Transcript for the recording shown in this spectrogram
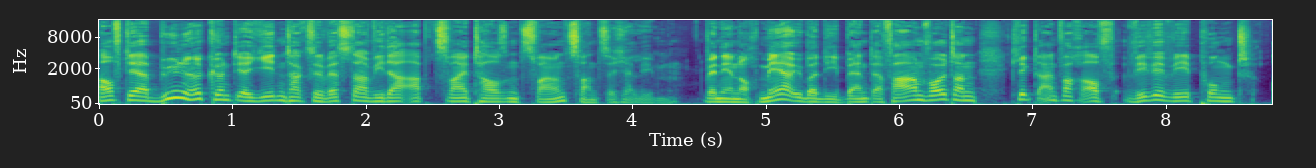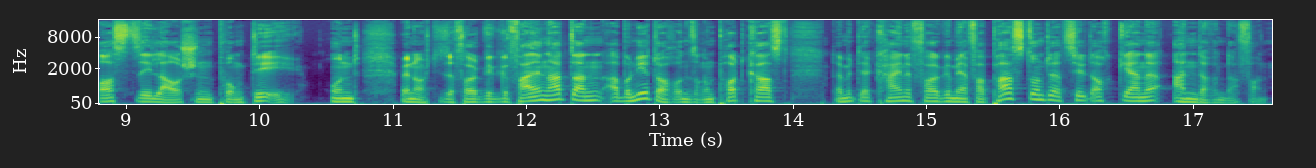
Auf der Bühne könnt ihr jeden Tag Silvester wieder ab 2022 erleben. Wenn ihr noch mehr über die Band erfahren wollt, dann klickt einfach auf www.ostseelauschen.de. Und wenn euch diese Folge gefallen hat, dann abonniert doch unseren Podcast, damit ihr keine Folge mehr verpasst und erzählt auch gerne anderen davon.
